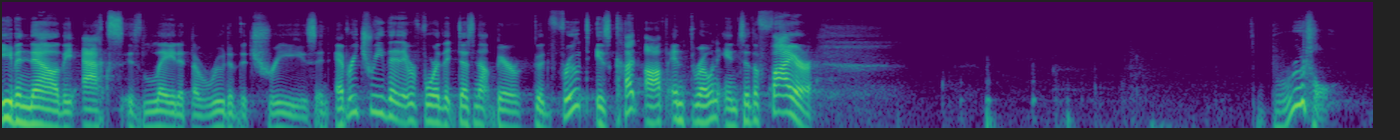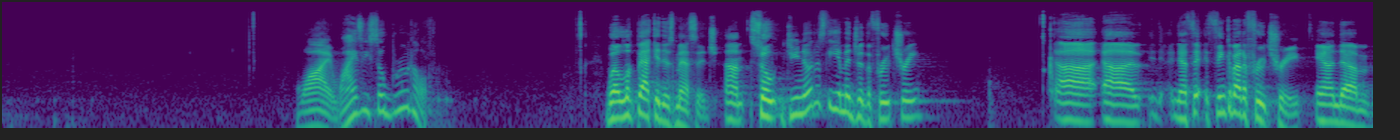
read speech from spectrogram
Even now the axe is laid at the root of the trees, and every tree that therefore that does not bear good fruit is cut off and thrown into the fire. Brutal. Why? Why is he so brutal? Well, look back at his message. Um, so, do you notice the image of the fruit tree? Uh, uh, now, th- think about a fruit tree, and um,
